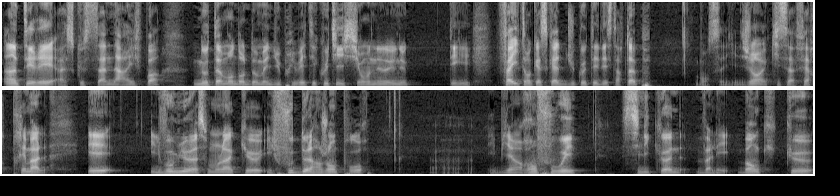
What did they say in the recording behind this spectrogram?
intérêt à ce que ça n'arrive pas, notamment dans le domaine du private equity. Si on a des faillites en cascade du côté des startups, bon, il y a des gens à qui ça va faire très mal. Et il vaut mieux à ce moment-là qu'ils foutent de l'argent pour bien, renflouer Silicon Valley Bank que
